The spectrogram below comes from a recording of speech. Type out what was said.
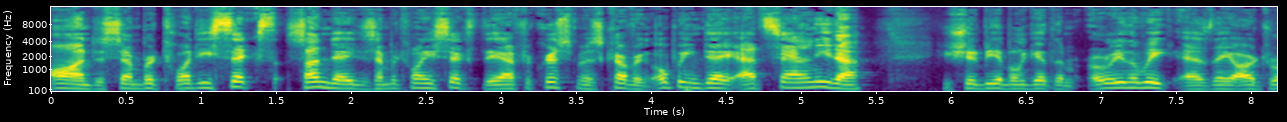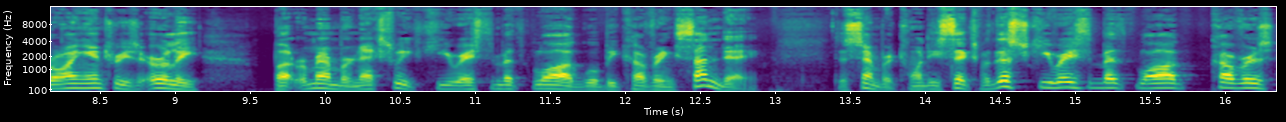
on December 26th, Sunday, December 26th, day after Christmas, covering opening day at Santa Anita. You should be able to get them early in the week as they are drawing entries early. But remember, next week, Key Race and Bets blog will be covering Sunday, December 26th. But this Key Race and Bets blog covers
